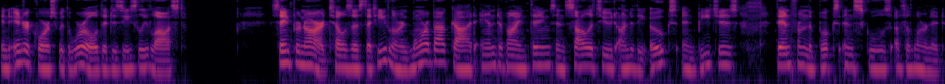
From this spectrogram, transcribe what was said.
In intercourse with the world, it is easily lost. St. Bernard tells us that he learned more about God and divine things in solitude under the oaks and beeches than from the books and schools of the learned.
